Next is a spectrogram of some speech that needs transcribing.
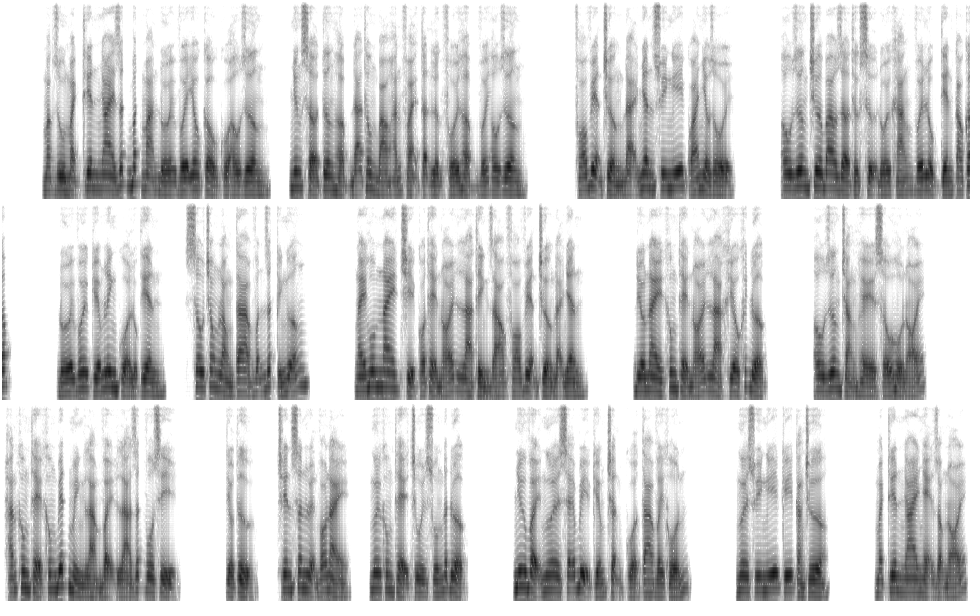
Mặc dù Mạch Thiên Nhai rất bất mãn đối với yêu cầu của Âu Dương, nhưng sở tương hợp đã thông báo hắn phải tận lực phối hợp với Âu Dương. Phó viện trưởng đại nhân suy nghĩ quá nhiều rồi. Âu Dương chưa bao giờ thực sự đối kháng với lục tiên cao cấp. Đối với kiếm linh của lục tiên, sâu trong lòng ta vẫn rất kính ngưỡng. Ngày hôm nay chỉ có thể nói là thỉnh giáo phó viện trưởng đại nhân. Điều này không thể nói là khiêu khích được. Âu Dương chẳng hề xấu hổ nói. Hắn không thể không biết mình làm vậy là rất vô sỉ. Tiểu tử, trên sân luyện võ này, ngươi không thể chui xuống đất được. Như vậy ngươi sẽ bị kiếm trận của ta vây khốn. Ngươi suy nghĩ kỹ càng chưa? Mạch Thiên Nhai nhẹ giọng nói.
